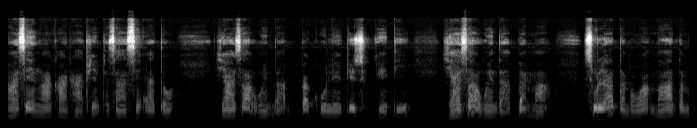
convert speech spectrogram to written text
55ဂါထာဖြင့်တစားဆင်အပ်သောရာဇဝင်တပတ်ကိုလည်းပြုစုခဲ့သည်ရာဇဝင်တပတ်မှာသုလတံဘဝမဟာတံဘ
